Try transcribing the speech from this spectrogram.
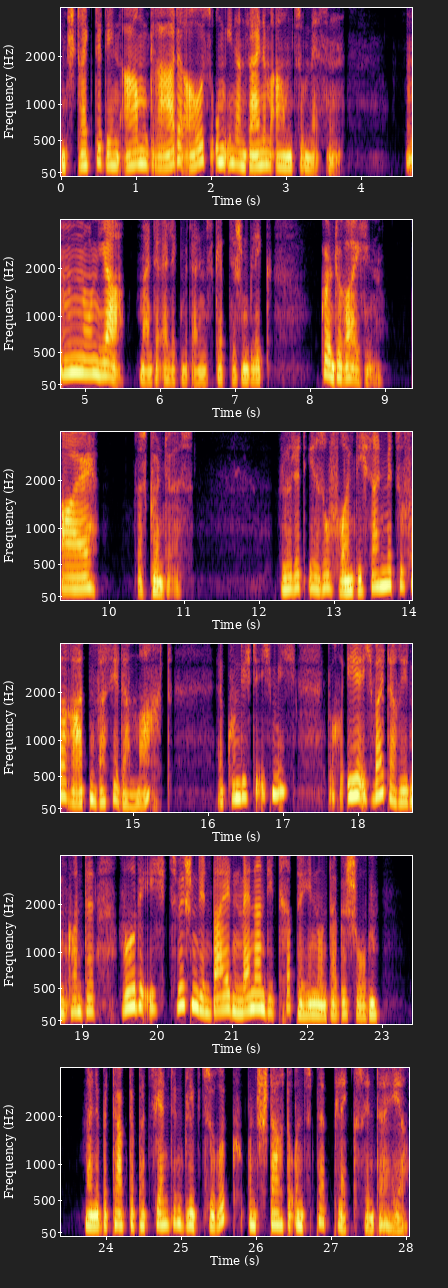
und streckte den Arm gerade aus, um ihn an seinem Arm zu messen. Nun ja, meinte Alec mit einem skeptischen Blick. Könnte reichen. Ei, das könnte es. Würdet ihr so freundlich sein, mir zu verraten, was ihr da macht? erkundigte ich mich, doch ehe ich weiterreden konnte, wurde ich zwischen den beiden Männern die Treppe hinuntergeschoben. Meine betagte Patientin blieb zurück und starrte uns perplex hinterher.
